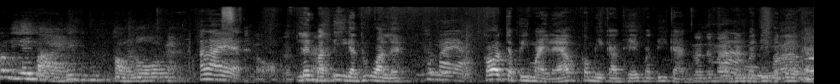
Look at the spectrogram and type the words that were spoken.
ก็เรียนบ่ายให้ต่อรองอะอะไรอะเล่นบัดดี้กันทุกวันเลย ทำไมอะ ก็จะปีใหม่แล้วก็มีการเทคบัดดี้กันเราจะมาเป็นดูบัดดี้บัดดี้ว่ากัน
